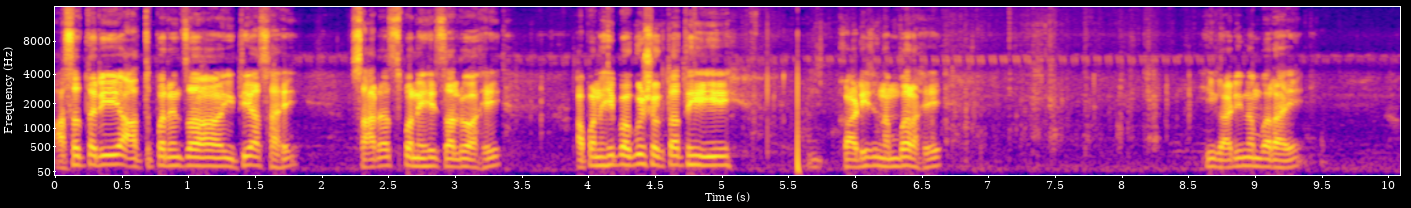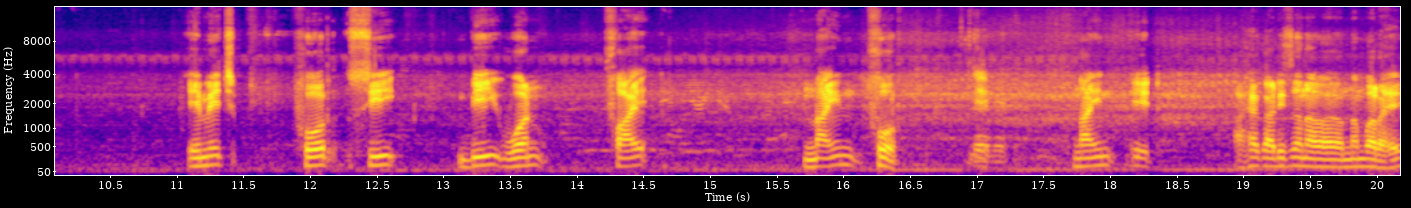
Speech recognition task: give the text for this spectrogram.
असं तरी आतापर्यंतचा इतिहास आहे. सारसपणे हे चालू आहे. आपण हे बघू शकतात ही गाडी नंबर आहे. ही गाडी नंबर आहे. M H four C B one five nine four nine eight ह्या गाडीचा न नंबर आहे.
